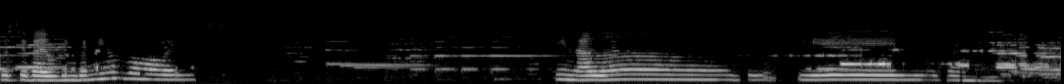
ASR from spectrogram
Você vai ouvindo a minha voz, inalando e exalando.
